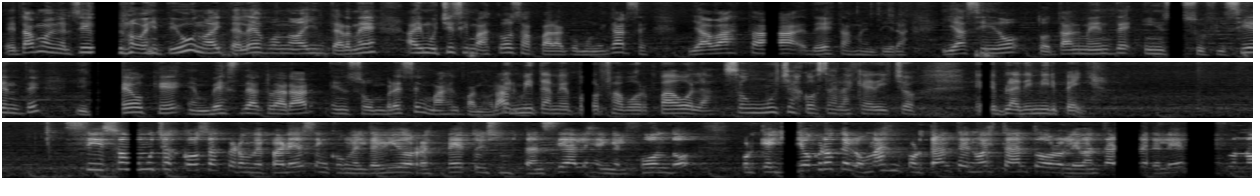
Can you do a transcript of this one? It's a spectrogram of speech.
estamos en el siglo XXI, hay teléfono, hay internet, hay muchísimas cosas para comunicarse. Ya basta de estas mentiras. Y ha sido totalmente insuficiente y creo que en vez de aclarar, ensombrecen más el panorama. Permítame, por favor, Paola, son muchas cosas las que ha dicho eh, Vladimir Peña. Sí, son muchas cosas, pero me parecen con el debido respeto y sustanciales en el fondo, porque yo creo que lo más importante no es tanto levantar el teléfono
